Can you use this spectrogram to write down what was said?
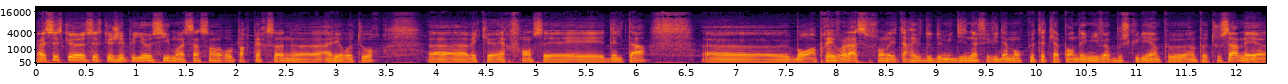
Ouais, c'est ce que c'est ce que j'ai payé aussi moi 500 euros par personne euh, aller-retour euh, avec Air France et, Delta. Euh, bon après voilà ce sont des tarifs de 2019 évidemment peut-être la pandémie va bousculer un peu un peu tout ça mais euh,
